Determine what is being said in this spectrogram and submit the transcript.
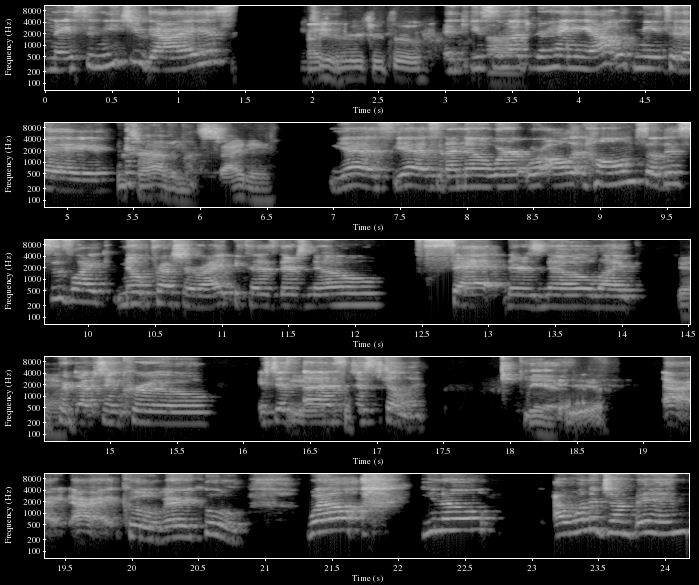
Nice to meet you guys. Nice to meet you too. Thank you so much for hanging out with me today. Thanks for having us. Exciting. Yes, yes, and I know we're we're all at home, so this is like no pressure, right? Because there's no set, there's no like Yeah. production crew. It's just Yeah. us just chilling. Yeah. Yeah. All right, all right, cool, very cool. Well, you know, I want to jump in,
